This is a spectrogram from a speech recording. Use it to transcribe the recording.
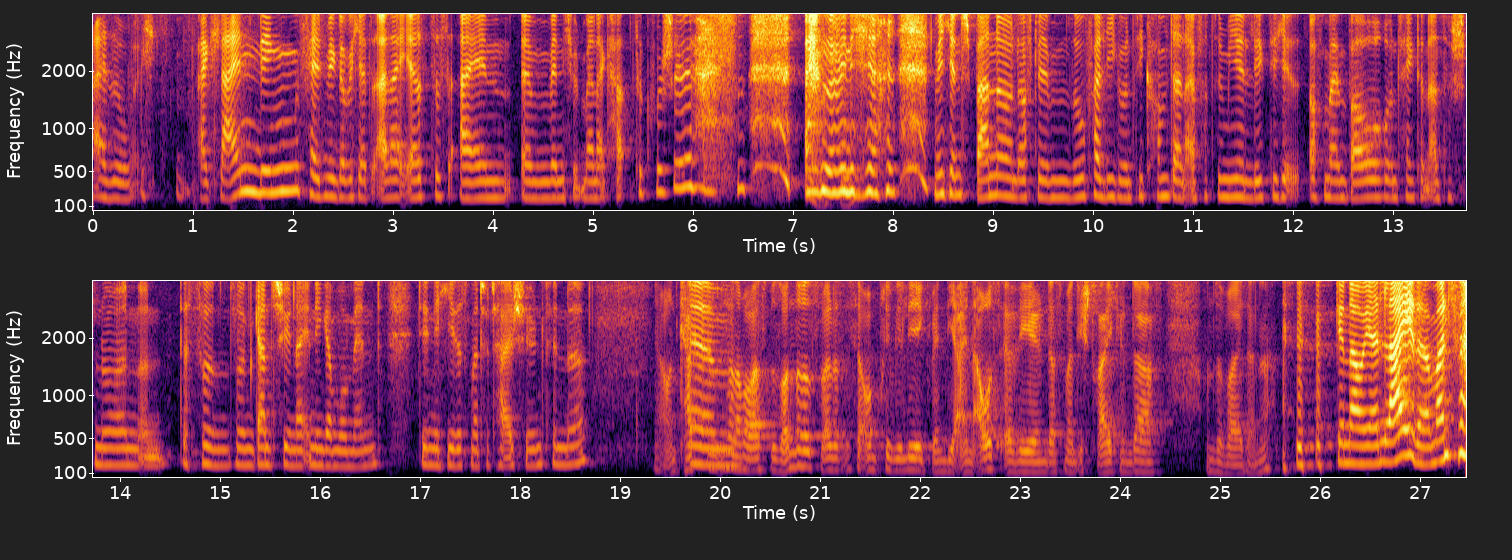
Also ich, bei kleinen Dingen fällt mir, glaube ich, als allererstes ein, ähm, wenn ich mit meiner Katze kuschel. also wenn ich mich entspanne und auf dem Sofa liege und sie kommt dann einfach zu mir und legt sich auf meinen Bauch und fängt dann an zu schnurren. Und das ist so, so ein ganz schöner, inniger Moment, den ich jedes Mal total schön finde. Ja, und Katzen ähm, sind dann aber was Besonderes, weil das ist ja auch ein Privileg, wenn die einen auserwählen, dass man die streicheln darf und so weiter. Ne? genau, ja, leider. Manchmal,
